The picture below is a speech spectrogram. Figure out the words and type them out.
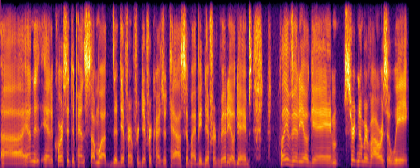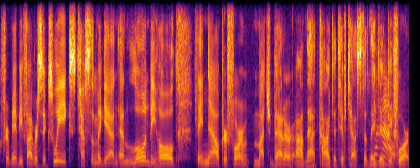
Uh, and and of course, it depends somewhat. They're different for different kinds of tasks. It might be different video games. Play a video game, certain number of hours a week for maybe five or six weeks. Test them again, and lo and behold, they now perform much better on that cognitive test than they did Wow. before.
